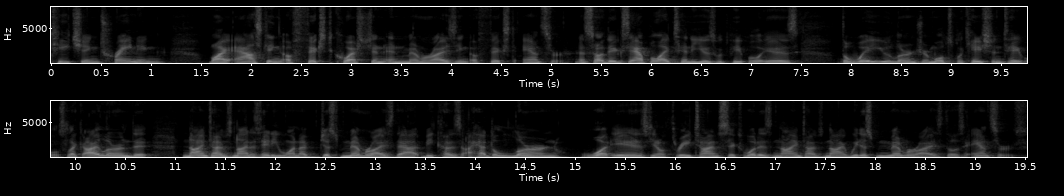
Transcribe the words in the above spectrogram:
teaching, training by asking a fixed question and memorizing a fixed answer. And so the example I tend to use with people is the way you learned your multiplication tables. Like I learned that 9 times 9 is 81. I've just memorized that because I had to learn what is, you know, 3 times 6, what is 9 times 9. We just memorized those answers.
